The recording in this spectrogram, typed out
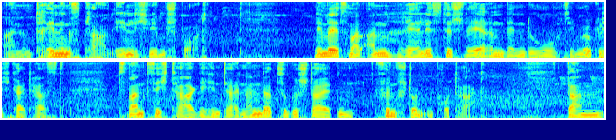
einem Trainingsplan, ähnlich wie im Sport. Nehmen wir jetzt mal an, realistisch wären, wenn du die Möglichkeit hast, 20 Tage hintereinander zu gestalten, 5 Stunden pro Tag. Dann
